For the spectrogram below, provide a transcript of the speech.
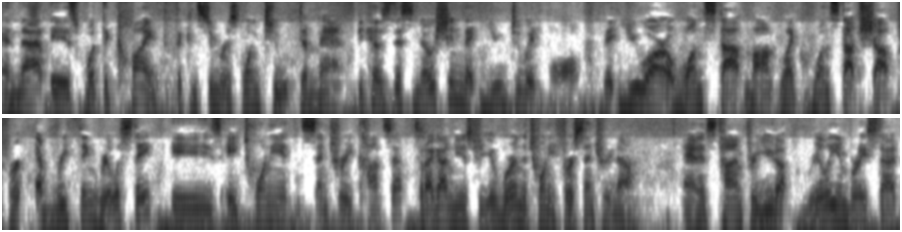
And that is what the client, the consumer is going to demand because this notion that you do it all, that you are a one stop mom, like one stop shop for everything real estate is a 20th century concept. But I got news for you. We're in the 21st century now. And it's time for you to really embrace that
